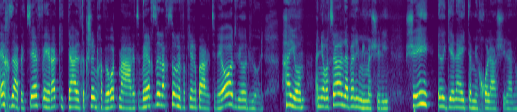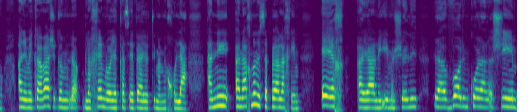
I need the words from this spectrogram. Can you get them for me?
איך זה הבית ספר, רק כיתה, לתקשר עם חברות מהארץ, ואיך זה לחזור לבקר בארץ, ועוד ועוד ועוד. היום אני רוצה לדבר עם אמא שלי, שהיא ארגנה את המחולה שלנו. אני מקווה שגם לכם לא יהיה כזה בעיות עם המחולה. אני, אנחנו נספר לכם איך היה לאימא שלי לעבוד עם כל האנשים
